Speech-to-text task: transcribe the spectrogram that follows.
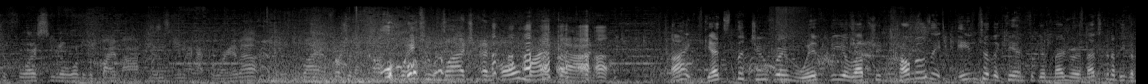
to force, you know, one of the five options he might have to worry about. But unfortunately, that costs way too much, and oh my god. Alright, gets the two frame with the eruption, combos it into the can for good measure, and that's going to be the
